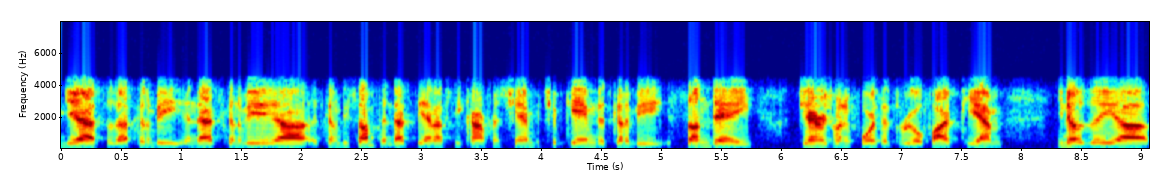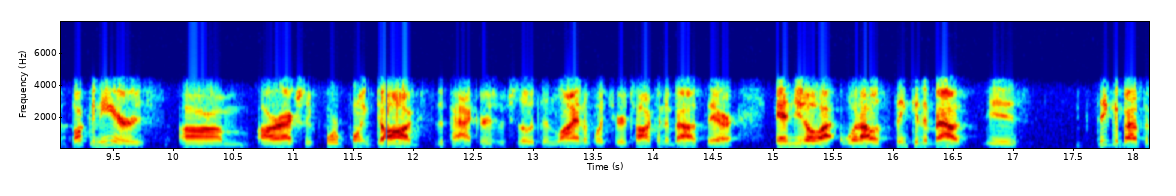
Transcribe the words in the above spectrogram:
Yeah, so that's going to be, and that's going to be, uh, it's going to be something. That's the NFC Conference Championship game. That's going to be Sunday, January 24th at 3:05 p.m. You know, the uh, Buccaneers um, are actually four-point dogs to the Packers, which is in line of what you're talking about there. And you know, I, what I was thinking about is think about the.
